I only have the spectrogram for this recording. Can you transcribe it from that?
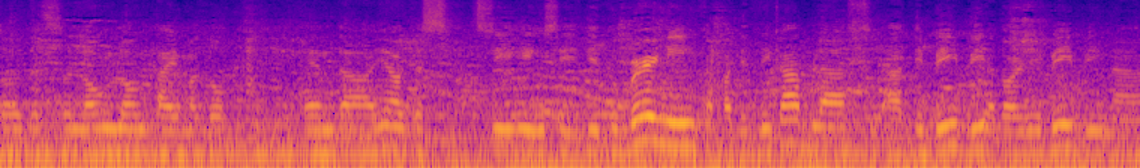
So that's a long, long time ago. And uh, you know, just seeing si Tito Bernie, kapatid ni Kablas, si Ate Baby, Attorney Baby, na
